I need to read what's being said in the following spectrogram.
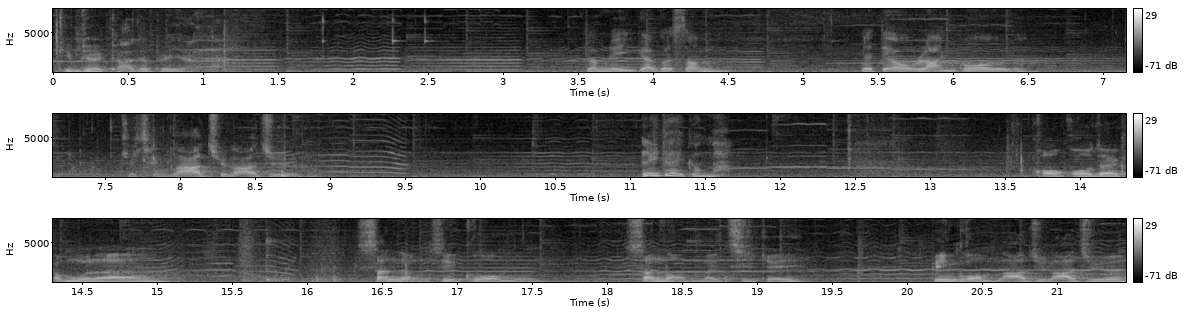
兼且係嫁咗俾人，咁你而家個心一定好難過噶啦。直情揦住揦住，你都係咁啊？個個都係咁噶啦。新娘子過門，新郎唔係自己，邊個唔揦住揦住啊？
